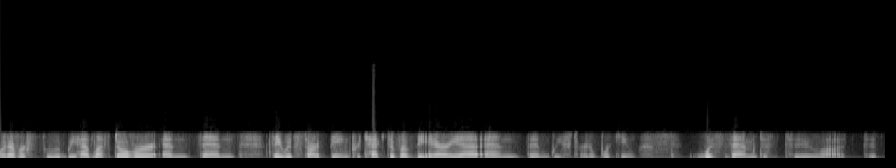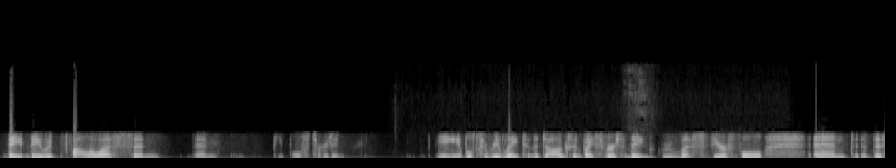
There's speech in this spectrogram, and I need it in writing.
whatever food we had left over, and then they would start being protective of the area, and then we started working with them to to, uh, to they they would follow us, and then people started being able to relate to the dogs, and vice versa. They grew less fearful, and this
